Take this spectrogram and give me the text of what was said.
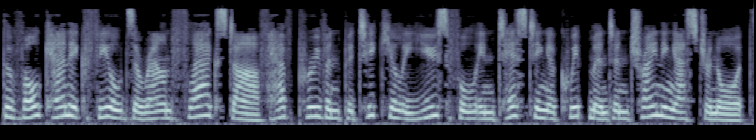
The volcanic fields around Flagstaff have proven particularly useful in testing equipment and training astronauts.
